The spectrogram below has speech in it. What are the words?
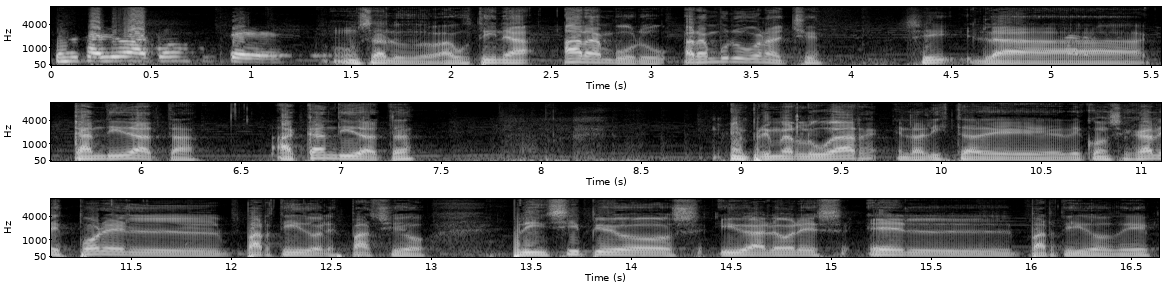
Un saludo a todos ustedes. Un saludo. Agustina Aramburu, Aramburu H, ¿sí? la candidata a candidata, en primer lugar en la lista de, de concejales por el partido, el espacio Principios y Valores, el partido de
